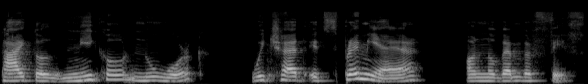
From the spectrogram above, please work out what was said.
titled Niko Newark, which had its premiere on November 5th.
